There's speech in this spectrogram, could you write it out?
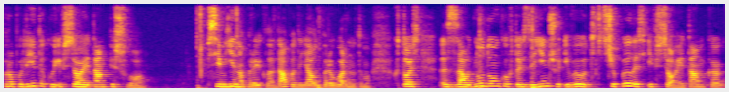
про політику, і все, і там пішло. В сім'ї, наприклад, да, по дияволу перегорнутому. Хтось за одну думку, хтось за іншу, і ви от вчепились, і все, і там як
